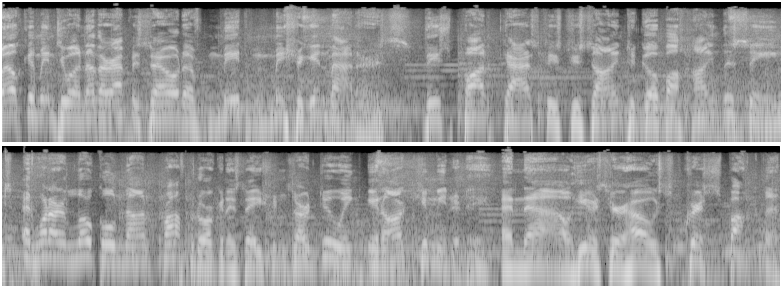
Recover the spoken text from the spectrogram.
Welcome into another episode of Mid Michigan Matters. This podcast is designed to go behind the scenes at what our local nonprofit organizations are doing in our community. And now, here's your host, Chris Bachman.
